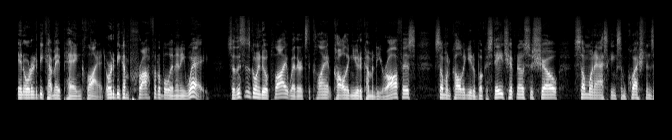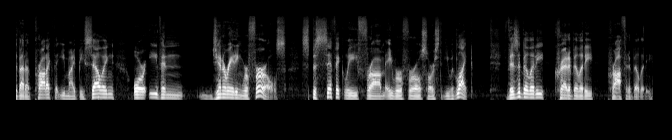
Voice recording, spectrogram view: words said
in order to become a paying client or to become profitable in any way. So this is going to apply whether it's the client calling you to come into your office, someone calling you to book a stage hypnosis show, someone asking some questions about a product that you might be selling, or even generating referrals specifically from a referral source that you would like. Visibility, credibility, profitability.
